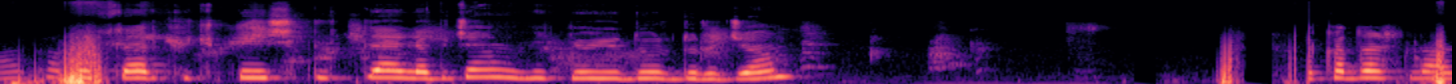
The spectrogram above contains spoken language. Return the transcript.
Arkadaşlar küçük değişiklikler yapacağım. Videoyu durduracağım. Arkadaşlar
